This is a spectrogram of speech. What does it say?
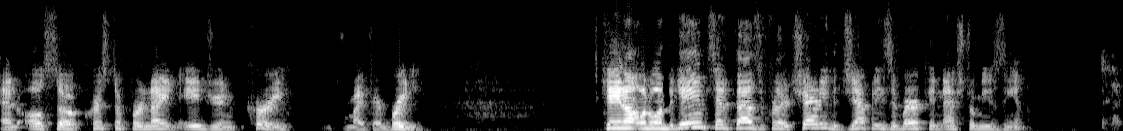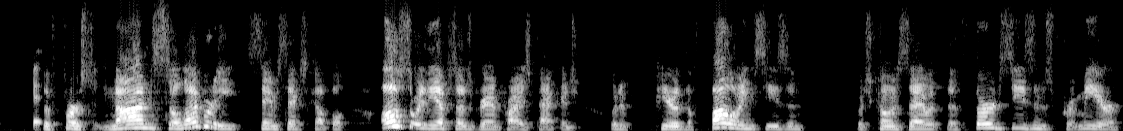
And also Christopher Knight and Adrianne Curry for My Fair Brady. Kane Altman won the game, 10000 for their charity, the Japanese American National Museum. Eh. The first non celebrity same sex couple, also in the episode's grand prize package, would appear the following season, which coincided with the third season's premiere,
